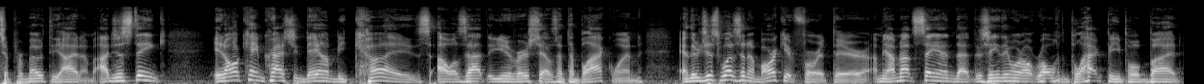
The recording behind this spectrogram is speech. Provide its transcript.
to promote the item. I just think it all came crashing down because I was at the university, I was at the black one, and there just wasn't a market for it there. I mean, I'm not saying that there's anything wrong with black people, but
